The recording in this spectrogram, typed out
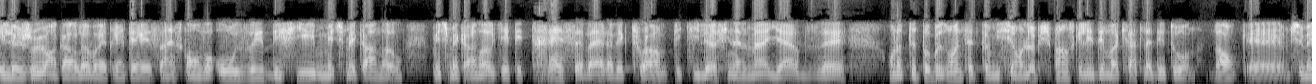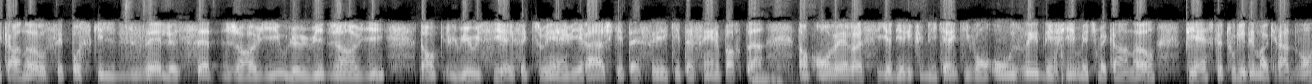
Et le jeu, encore là, va être intéressant. Est-ce qu'on va oser défier Mitch McConnell? Mitch McConnell qui a été très sévère avec Trump et qui, là, finalement, hier, disait on n'a peut-être pas besoin de cette commission-là, puis je pense que les démocrates la détournent. Donc, euh, M. McConnell, c'est pas ce qu'il disait le 7 janvier ou le 8 janvier. Donc, lui aussi a effectué un virage qui est assez, qui est assez important. Donc, on verra s'il y a des républicains qui vont oser défier Mitch McConnell. Puis, est-ce que tous les démocrates vont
